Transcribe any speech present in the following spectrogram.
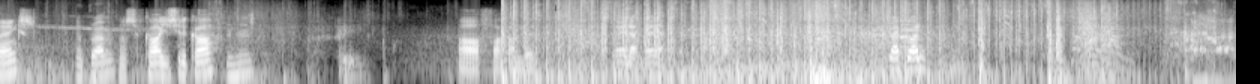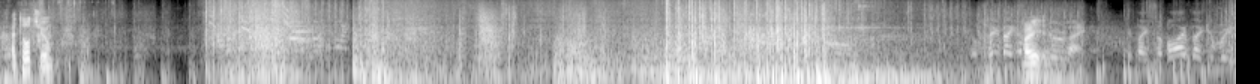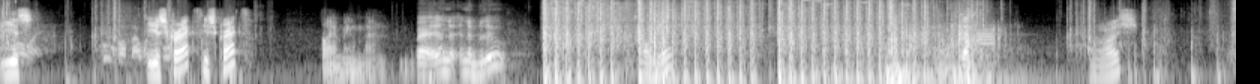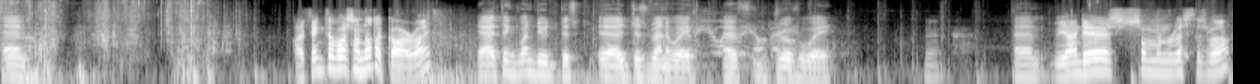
Thanks. No problem. There's a car, you see the car? Mm hmm Oh fuck, I'm dead. No, you're not. No, you're not. Crack one. I told you. Your teammates Are are you- in Gulag. If they survive, they can redeploy. He is- Move He is cracked. He's cracked. Timing, man. Where in the in the blue? On blue. Yeah. Nice. Um. I think there was another car, right? Yeah, I think one dude just uh, just ran away. Uh, drove away. Um, Behind there is someone rest as well.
